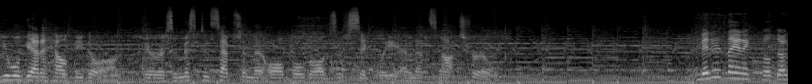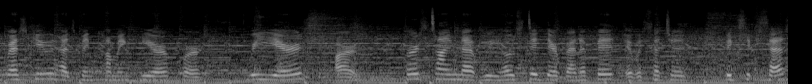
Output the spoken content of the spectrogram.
you will get a healthy dog. There is a misconception that all bulldogs are sickly, and that's not true. Mid-Atlantic Bulldog Rescue has been coming here for three years. Our first time that we hosted their benefit, it was such a big success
